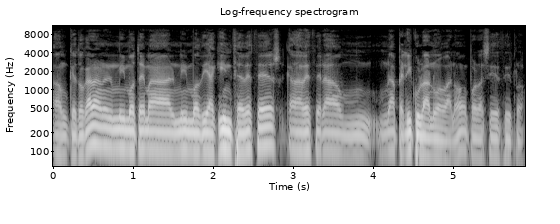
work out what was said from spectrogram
Aunque tocaran el mismo tema el mismo día 15 veces, cada vez era un- una película nueva, ¿no? Por así decirlo.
